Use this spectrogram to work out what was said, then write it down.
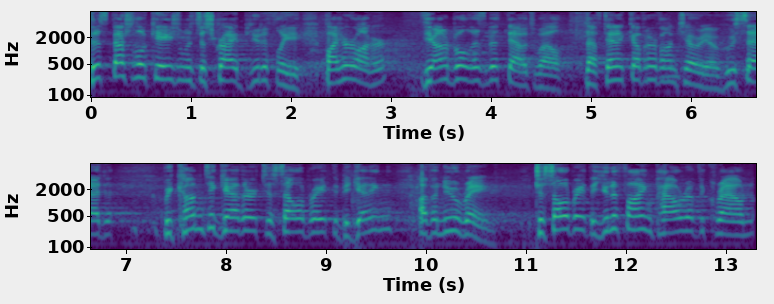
This special occasion was described beautifully by Her Honour, the Honourable Elizabeth Dowdeswell, Lieutenant Governor of Ontario, who said, We come together to celebrate the beginning of a new reign, to celebrate the unifying power of the Crown,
